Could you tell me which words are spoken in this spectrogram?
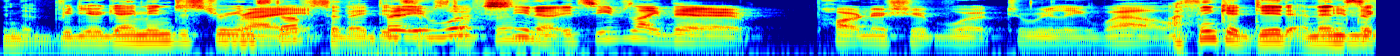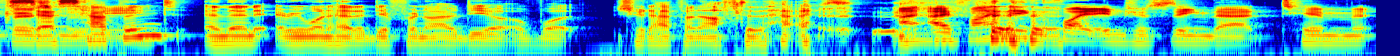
in the video game industry and stuff. So they did. But some it stuff works. You know, it seems like their partnership worked really well. I think it did, and then In the success happened, and then everyone had a different idea of what should happen after that. I, I find it quite interesting that Tim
